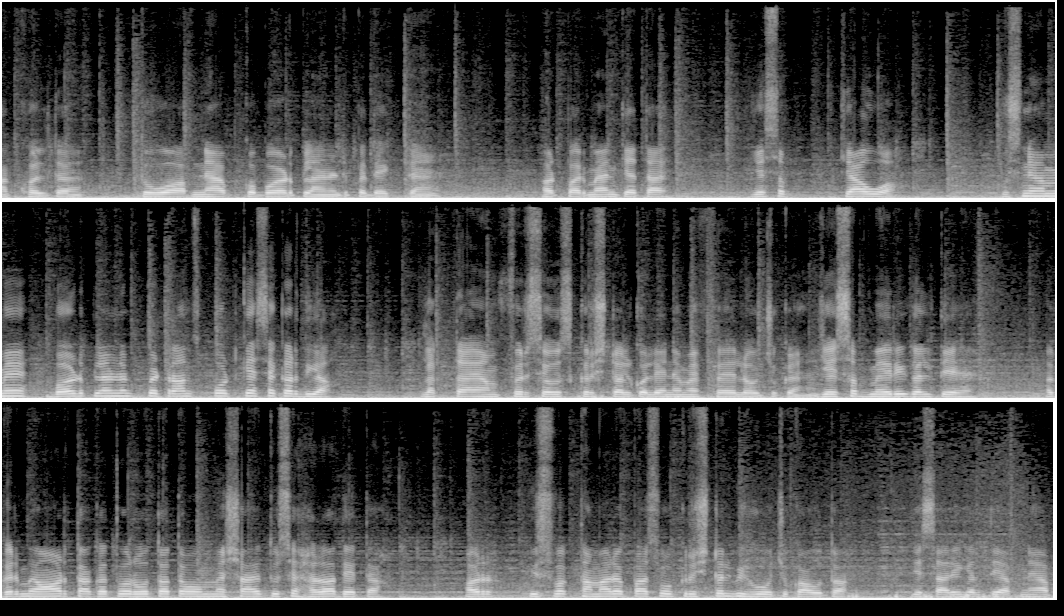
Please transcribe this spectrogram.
आँख खोलते हैं तो वो अपने आप को बर्ड प्लानट पे देखते हैं। और परमैन कहता है, ये सब क्या हुआ? उसने हमें बर्ड प्लानट पे ट्रांसपोर्ट कैसे कर दिया? लगता है हम फिर से उस क्रिस्टल को लेने में फेल हो चुके हैं। ये सब मेरी गलती है। अगर मैं और ताकतवर होता तो मैं शायद उसे हरा देता। और इस वक्त हमारे पास वो क्रिस्टल भी हो चुका होता। ये सारी गलती अपने आप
